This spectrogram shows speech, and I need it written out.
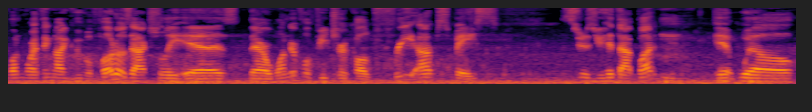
one more thing on Google Photos actually is their wonderful feature called Free Up Space. As soon as you hit that button, it will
